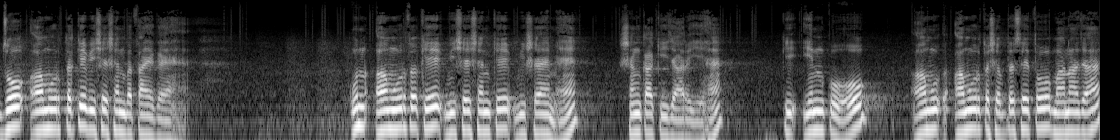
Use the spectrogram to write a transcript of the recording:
जो अमूर्त के विशेषण बताए गए हैं उन अमूर्त के विशेषण के विषय में शंका की जा रही है कि इनको अमूर्त शब्द से तो माना जाए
